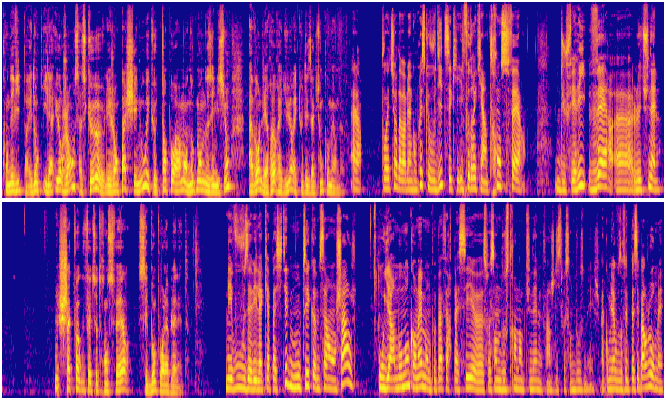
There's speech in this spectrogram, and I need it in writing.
qu'on n'évite pas. Et donc, il a urgence à ce que les gens passent chez nous et que temporairement, on augmente nos émissions avant de les réduire avec toutes les actions qu'on met en œuvre. Alors, pour être sûr d'avoir bien compris, ce que vous dites, c'est qu'il faudrait qu'il y ait un transfert du ferry vers le tunnel. Chaque fois que vous faites ce transfert, c'est bon pour la planète. Mais vous, vous avez la capacité de monter comme ça en charge? Où il y a un moment quand même, on ne peut pas faire passer 72 euh, trains dans le tunnel. Enfin, je dis 72, mais je ne sais pas combien vous en faites passer par jour, mais...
